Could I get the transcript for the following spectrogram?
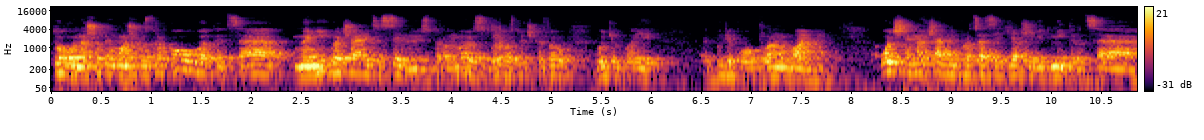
того, на що ти можеш розраховувати, це мені вбачається сильною стороною, особливо з точки зору будь-якого планування. Очний навчальний процес, як я вже відмітив, це,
